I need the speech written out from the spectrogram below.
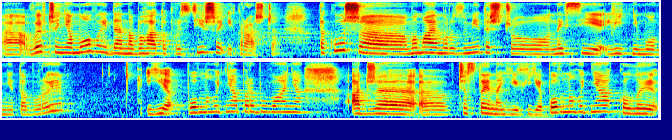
Е, Вивчення мови йде набагато простіше і краще. Також е, ми маємо розуміти, що не всі літні мовні табори є повного дня перебування, адже е, частина їх є повного дня, коли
